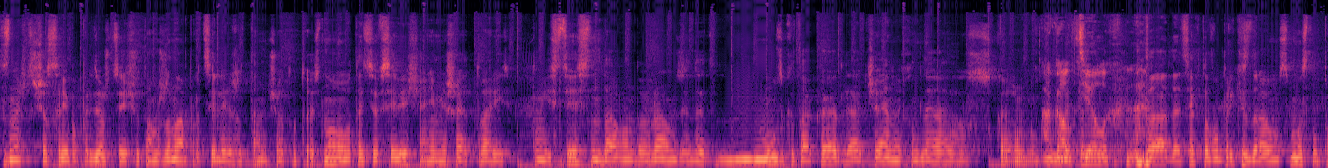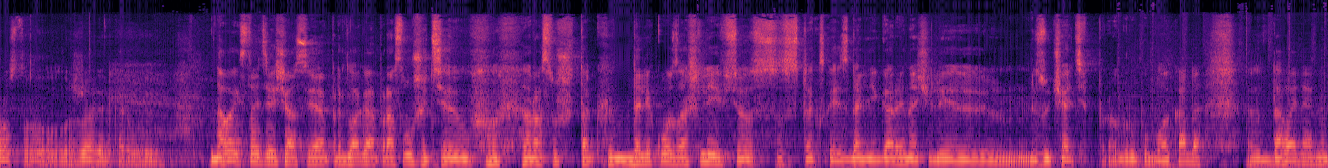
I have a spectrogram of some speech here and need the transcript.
ты знаешь, что сейчас репа придешь, у тебя еще там жена протележит, там что-то. То есть, ну, вот эти все вещи, они мешают творить. Ну, естественно, да, в андерграунде да, это музыка такая для отчаянных, для, скажем... Оголтелых. Для тех, да, для тех, кто вопреки здравому смыслу просто жарит, как бы, Давай, кстати, сейчас я предлагаю прослушать, э, раз уж так далеко зашли, все, с, так сказать, с дальней горы начали э, изучать про группу Блокада. Э, давай, наверное,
